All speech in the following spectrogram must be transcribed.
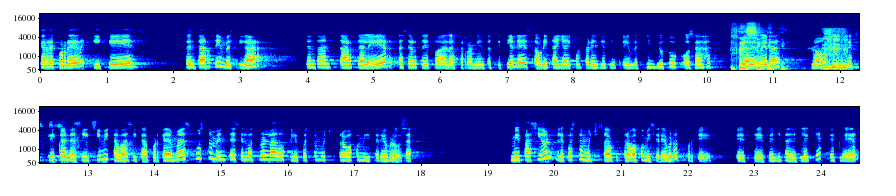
que recorrer y que es sentarte a investigar, sentarte a leer, hacerte todas las herramientas que tienes. Ahorita ya hay conferencias increíbles en YouTube, o sea, ya de veras. ¿No? Que te explican así, química básica, porque además justamente es el otro lado que le cuesta mucho trabajo a mi cerebro, o sea, mi pasión le cuesta mucho trabajo a mi cerebro, porque este, bendita dislexia, que es leer,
